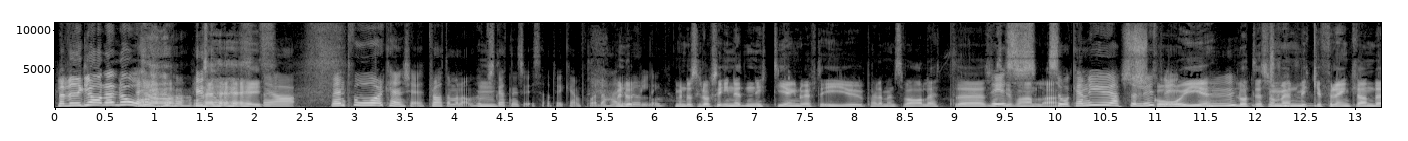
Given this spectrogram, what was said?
Men vi är glada ändå! Ja, hej. ja, men två år kanske pratar man om Mm. uppskattningsvis att vi kan få det här Men i då- rullning. Men då ska det också in ett nytt gäng då efter EU-parlamentsvalet eh, som ska förhandla. Så kan det ju absolut Skoj! bli. Mm. Låter som en mycket förenklande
